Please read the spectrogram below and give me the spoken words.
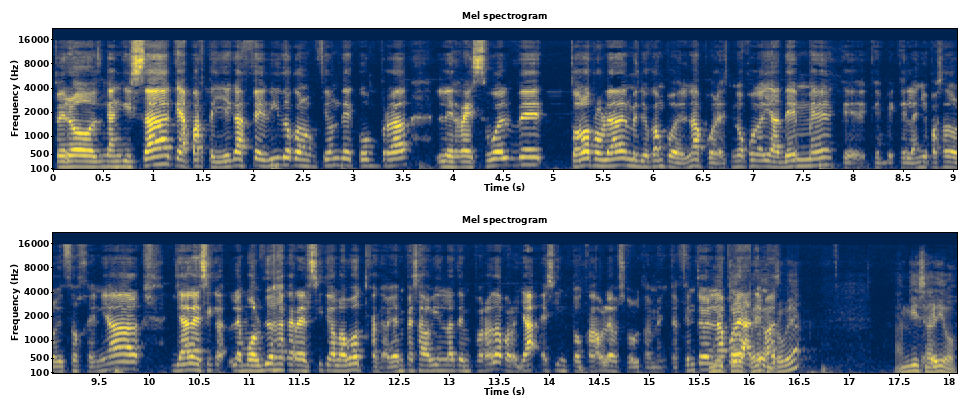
Pero Anguissa, que aparte llega cedido con opción de compra, le resuelve todos los problemas del mediocampo del Nápoles. No juega ya Demme, que, el año pasado lo hizo genial. Ya le, volvió a sacar el sitio a la vodka, que había empezado bien la temporada, pero ya es intocable absolutamente. El centro del Nápoles, además. Anguisa, digo.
